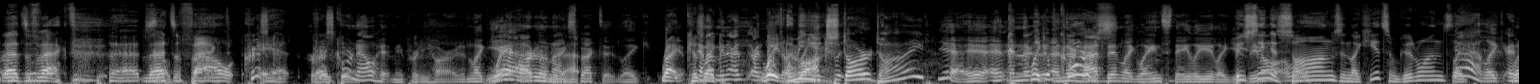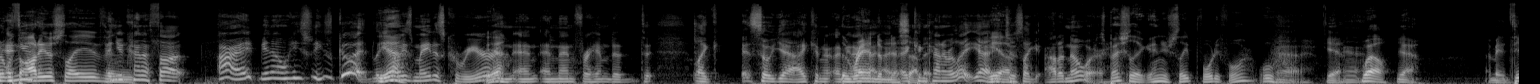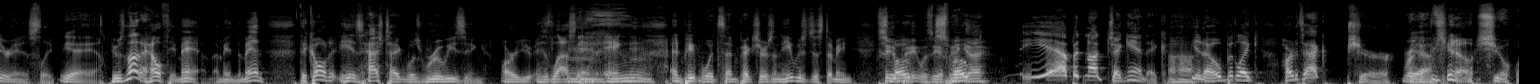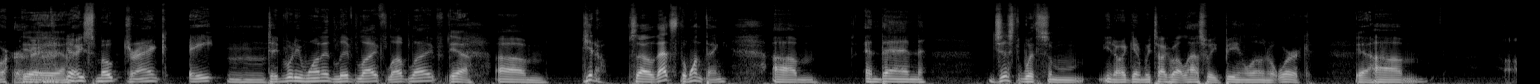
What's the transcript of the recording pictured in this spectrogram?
that's a fact. That's, That's a fact. Chris, it Chris right there. Cornell hit me pretty hard and like Yeah, way I harder than I that. expected. Like Right, because like, I mean, I, I wait, a I mean, you- rock star died. Yeah, yeah, and, and there, Like, of and there had been like Layne Staley, like He you sing know, his oh, a lot- songs and like he had some good ones. Like Yeah, like, and- went and with you- Audioslave and, and you kind of thought, all right, you know, he's he's good. Like, you Yeah. know, he's made his career, Yeah. and, and and then for him to, to like, so yeah, I can. I The mean, I- I- randomness I, of can it. kind of relate. Yeah, Yeah. it's just like out of nowhere. especially like in your sleep, forty four. Yeah, Yeah. Well, yeah. I mean, in theory, in his sleep. yeah, yeah. He was not a healthy man. I mean, the man they called it. His hashtag was Ruizing, or you, his last name Ing, and people would send pictures, and he was just. I mean, Was he a smoke, big- was he a big guy? Yeah, but not gigantic. Uh-huh. You know, but like heart attack, sure. Right. Yeah. You know, sure. Yeah, yeah, yeah. You know, he smoked, drank, ate, Mm-hmm. did what he wanted, lived life, loved life. Yeah. Um, you know, so that's the one thing. Um, and then just with some, you know, again, we talked about last week being alone at work. Yeah. Um,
